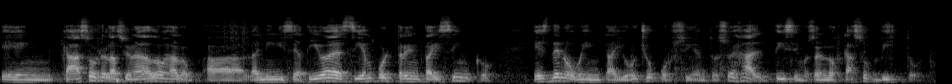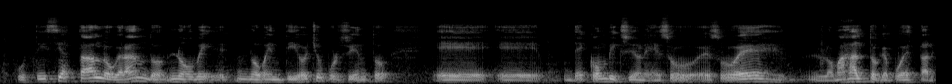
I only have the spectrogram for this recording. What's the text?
en casos relacionados a, a la iniciativa de 100 por 35 es de 98%. Eso es altísimo, en los casos vistos. Justicia está logrando nove- 98% eh, eh, de convicciones. Eso, eso es lo más alto que puede estar.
